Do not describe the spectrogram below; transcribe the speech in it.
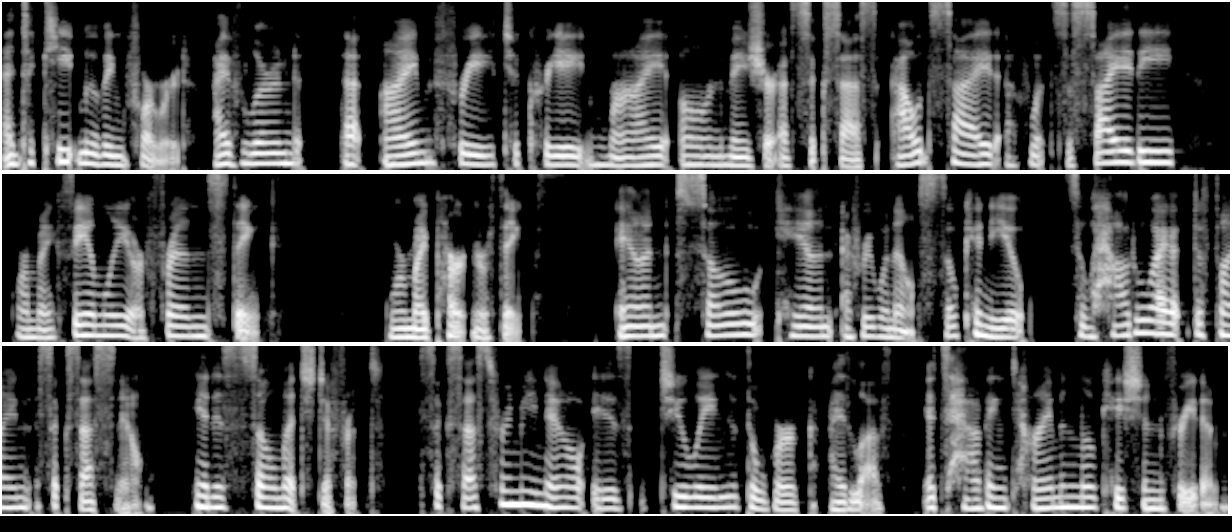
and to keep moving forward. I've learned that I'm free to create my own measure of success outside of what society or my family or friends think or my partner thinks. And so can everyone else. So can you. So, how do I define success now? It is so much different. Success for me now is doing the work I love. It's having time and location freedom.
